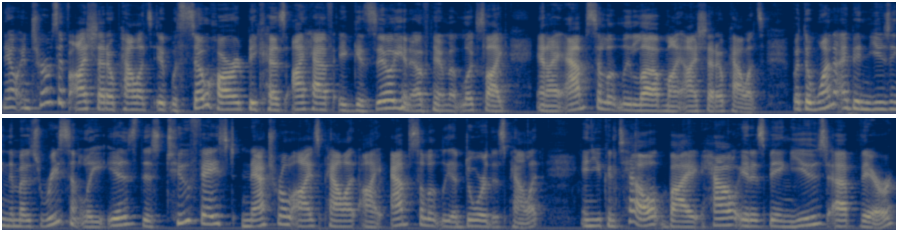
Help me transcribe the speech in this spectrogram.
Now, in terms of eyeshadow palettes, it was so hard because I have a gazillion of them, it looks like, and I absolutely love my eyeshadow palettes. But the one I've been using the most recently is this Too Faced Natural Eyes palette. I absolutely adore this palette and you can tell by how it is being used up there.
